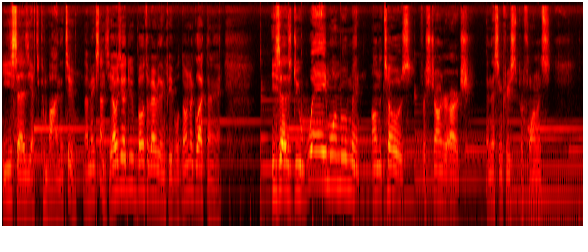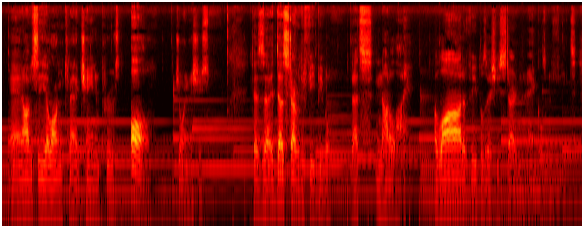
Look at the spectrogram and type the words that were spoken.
He says you have to combine the two. That makes sense. You always got to do both of everything, people. Don't neglect anything. He says do way more movement on the toes for stronger arch, and this increases performance. And obviously, a long kinetic chain improves all joint issues because uh, it does start with your feet, people. That's not a lie. A lot of people's issues start in their ankles and feet.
